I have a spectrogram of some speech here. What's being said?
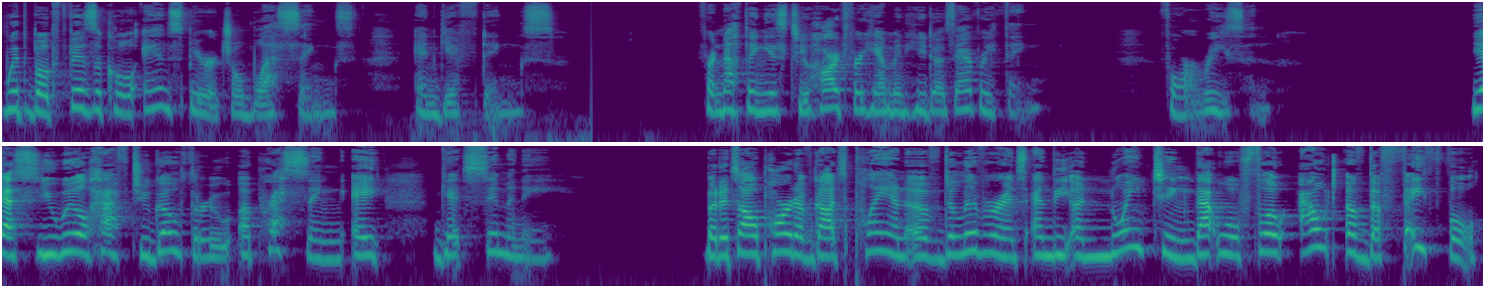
with both physical and spiritual blessings and giftings. For nothing is too hard for him, and he does everything for a reason. Yes, you will have to go through a pressing, a Gethsemane, but it's all part of God's plan of deliverance and the anointing that will flow out of the faithful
